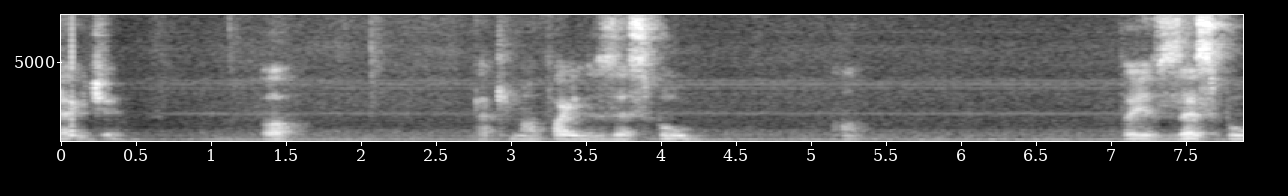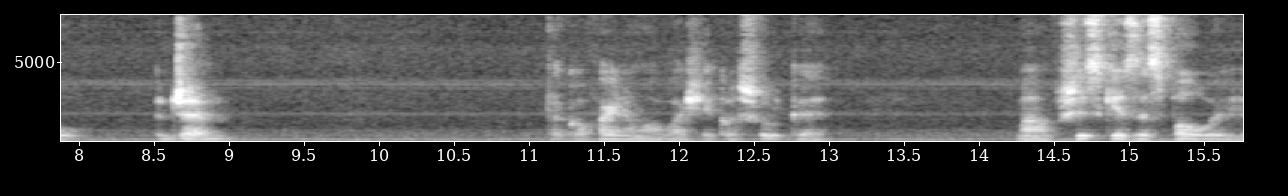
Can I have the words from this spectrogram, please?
Witajcie. O, taki mam fajny zespół. O. To jest zespół Jam. Taką fajną ma właśnie koszulkę. Mam wszystkie zespoły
